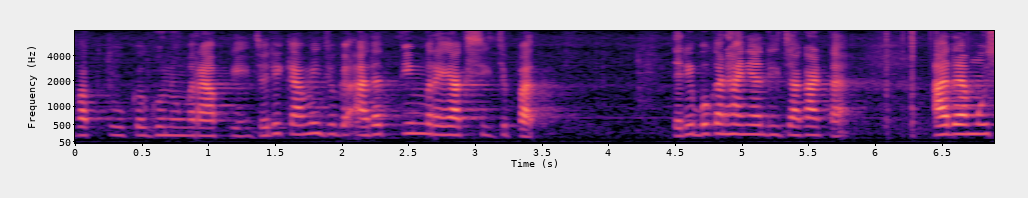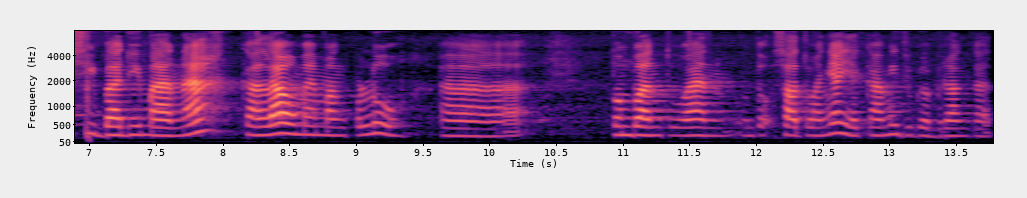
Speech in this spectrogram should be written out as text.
waktu ke Gunung Merapi. Jadi kami juga ada tim reaksi cepat. Jadi bukan hanya di Jakarta. Ada musibah di mana kalau memang perlu uh, pembantuan untuk satuannya ya kami juga berangkat.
